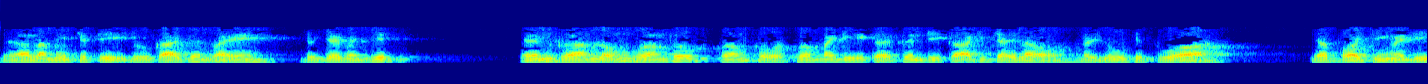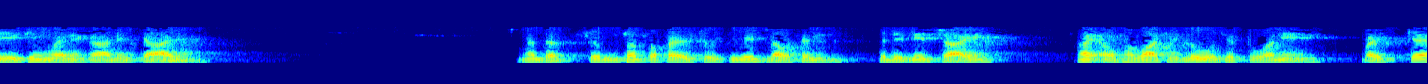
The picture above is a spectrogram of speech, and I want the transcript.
เวลาเรามีสติดูกายเคลื่อนไหวดูใจเป็นคิด เห็นความหลงความทุกข์ความโกรธความไม่ดีเกิดขึ้นที่กายที่ใจเราได้รู้สึกตัว อย่าปล่อยสิ่งไม่ดีทิ้งไว้ในกายในใจนั่นจะซึมซับไปสู่ชีวิตเราเป็นจดิตนิสัยให้เอาภาวะที่รู้สึกตัวนี่ ไปแก้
